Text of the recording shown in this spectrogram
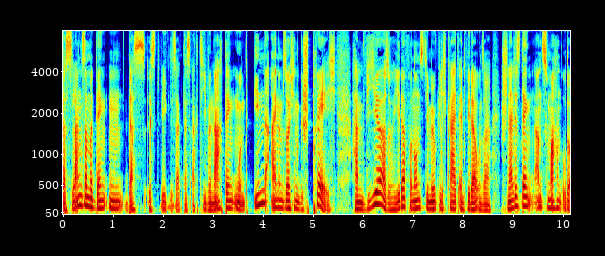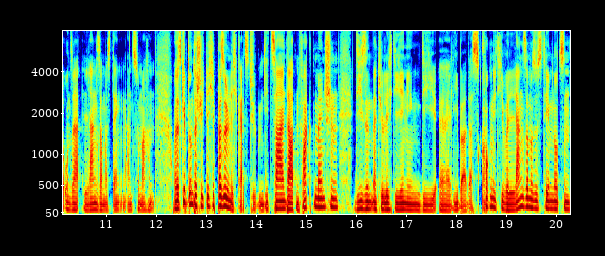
das langsame Denken, das ist wie gesagt das aktive Nachdenken. Und in einem solchen Gespräch haben wir, also jeder von uns, die Möglichkeit, entweder unser schnelles Denken anzumachen oder unser langsames Denken anzumachen. Und es gibt unterschiedliche Persönlichkeitstypen. Die Zahlen, Daten, Fakten Menschen, die sind natürlich diejenigen, die äh, lieber das kognitive, langsame System nutzen.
